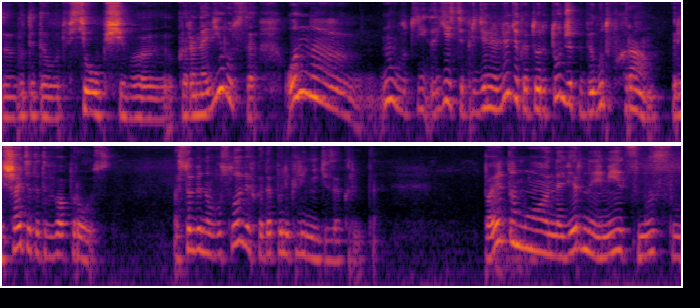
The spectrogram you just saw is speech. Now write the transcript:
вот этого вот всеобщего коронавируса, он, ну, вот есть определенные люди, которые тут же побегут в храм решать этот вопрос. Особенно в условиях, когда поликлиники закрыты. Поэтому, наверное, имеет смысл...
